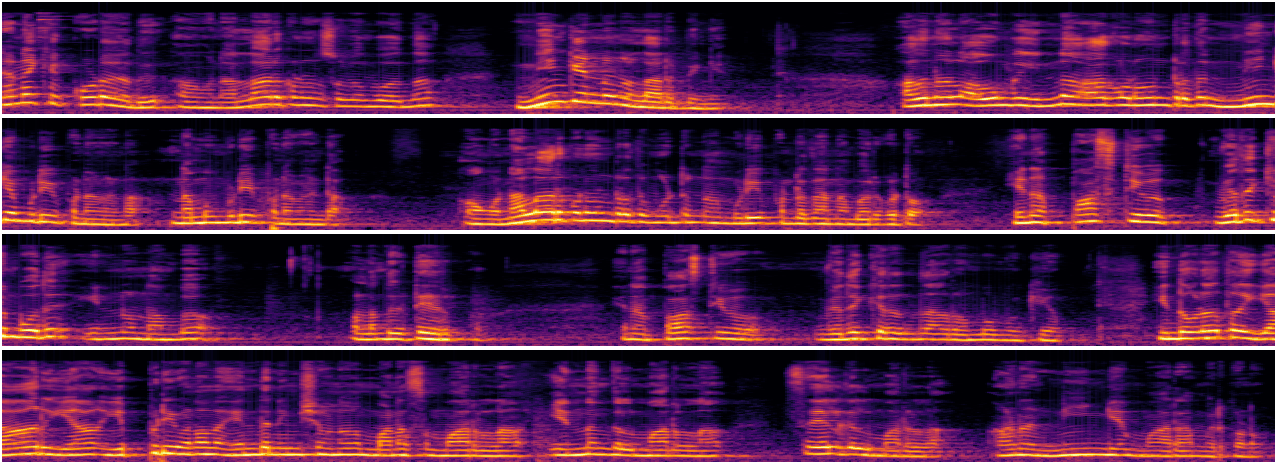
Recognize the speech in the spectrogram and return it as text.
நினைக்கக்கூடாது அவங்க நல்லா இருக்கணும்னு சொல்லும்போது தான் நீங்கள் இன்னும் நல்லா இருப்பீங்க. அதனால் அவங்க இன்னும் ஆகணுன்றதை நீங்கள் முடிவு பண்ண வேண்டாம் நம்ம முடிவு பண்ண வேண்டாம். அவங்க நல்லா இருக்கணுன்றது மட்டும் நான் முடிவு பண்ணுறதா நம்ம இருக்கட்டும். ஏன்னா பாசிட்டிவை விதைக்கும் போது இன்னும் நம்ம வளர்ந்துக்கிட்டே இருப்போம். ஏன்னா பாசிட்டிவை விதைக்கிறது தான் ரொம்ப முக்கியம். இந்த உலகத்தில் யார் யார் எப்படி வேணாலும் எந்த நிமிஷம் வேணாலும் மனசு மாறலாம். எண்ணங்கள் மாறலாம். செயல்கள் மாறலாம். ஆனால் நீங்கள் மாறாமல் இருக்கணும்.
